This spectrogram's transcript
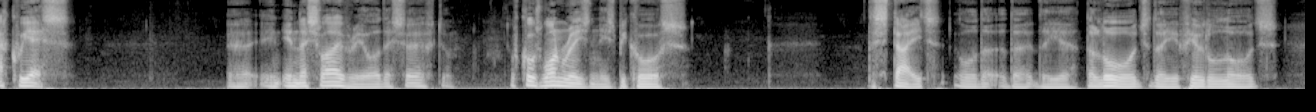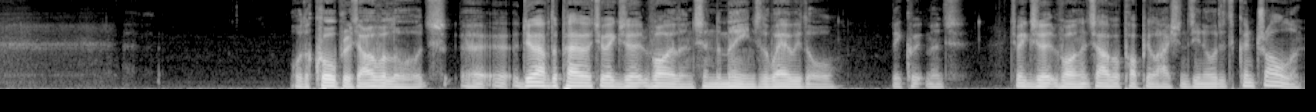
acquiesce uh, in, in their slavery or their serfdom? Of course, one reason is because the state or the the the, uh, the lords, the feudal lords, or the corporate overlords uh, uh, do have the power to exert violence and the means, the wherewithal, the equipment to exert violence over populations in order to control them.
